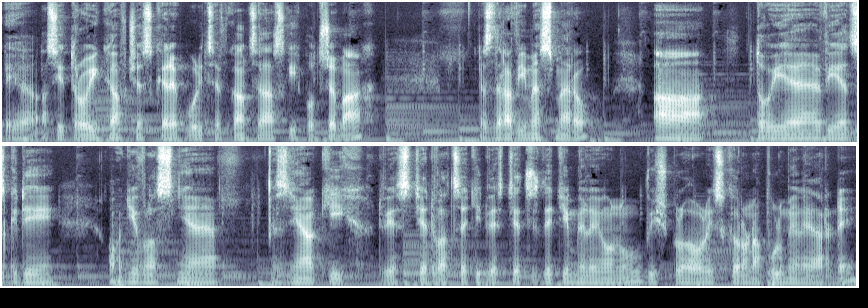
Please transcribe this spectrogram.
je asi trojka v České republice v kancelářských potřebách. Zdravíme Smero. A to je věc, kdy oni vlastně z nějakých 220-230 milionů vyškolovali skoro na půl miliardy.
